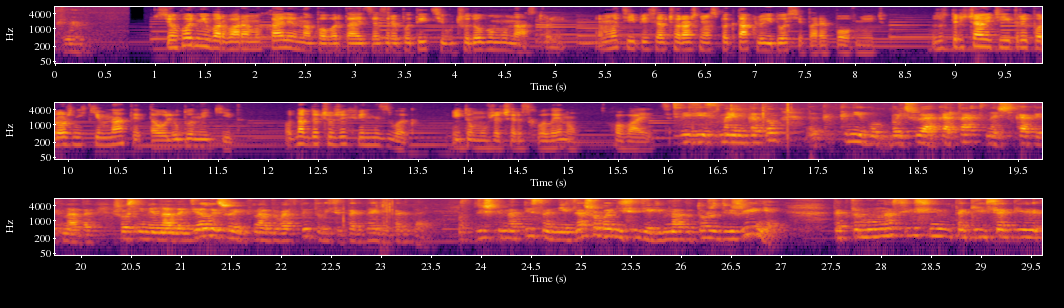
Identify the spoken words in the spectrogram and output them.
к нам. Сьогодні Варвара Михайлівна повертається з репетиції у чудовому настрої. Емоції після вчорашнього спектаклю і досі переповнюють. Зустрічають її три порожніх кімнати та улюблений кіт. Однак до чужих він не звик, і тому вже через хвилину ховається. В связи с моим котом э, к- книгу большую о котах, значит, как их надо, что с ними надо делать, что их надо воспитывать и так далее, и так далее. В книжке написано, нельзя, чтобы они сидели, им надо тоже движение. Так тому у нас есть с ними такие всякие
